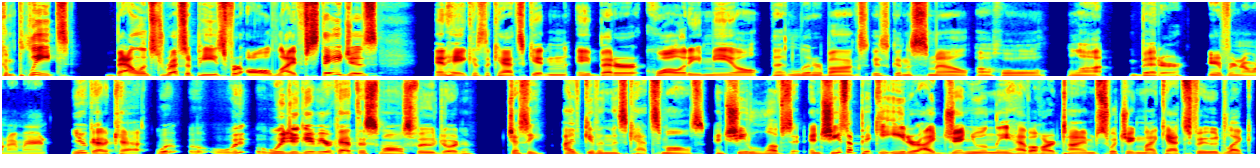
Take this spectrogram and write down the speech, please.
complete balanced recipes for all life stages. And hey, because the cat's getting a better quality meal, that litter box is going to smell a whole lot better. If you know what I mean. you got a cat. W- w- would you give your cat the Smalls food, Jordan? Jesse, I've given this cat Smalls and she loves it. And she's a picky eater. I genuinely have a hard time switching my cat's food. Like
